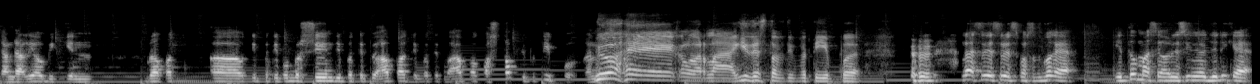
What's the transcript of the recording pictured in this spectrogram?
Chandra Leo bikin berapa eh, tipe-tipe bersin, tipe-tipe apa, tipe-tipe apa, kok stop tipe-tipe kan? Wah, keluar lagi deh stop tipe-tipe. Nggak serius-serius maksud gue kayak itu masih orisinil jadi kayak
